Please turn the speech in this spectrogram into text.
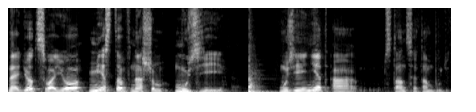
найдет свое место в нашем музее. Музея нет, а станция там будет.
